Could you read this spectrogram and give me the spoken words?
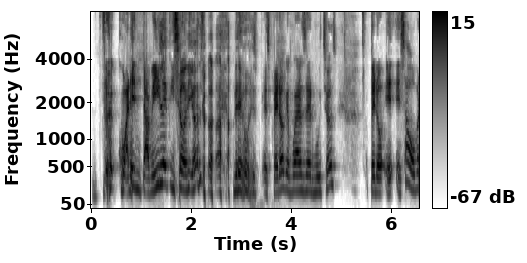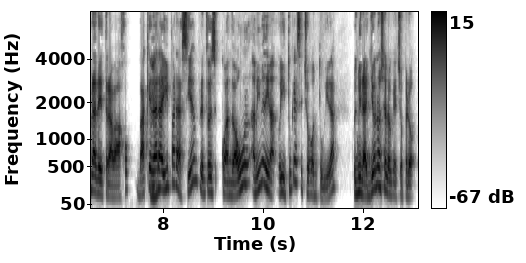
40.000 episodios. de- pues, espero que puedan ser muchos, pero e- esa obra de trabajo va a quedar ahí para siempre. Entonces, cuando a, un- a mí me digan, oye, ¿tú qué has hecho con tu vida? Pues mira, yo no sé lo que he hecho, pero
